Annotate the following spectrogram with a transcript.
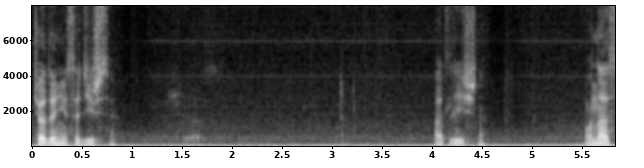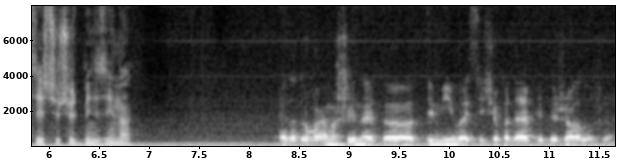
Чё ты не садишься? Сейчас. Отлично. У нас есть чуть-чуть бензина. Это другая машина, это дымилась еще когда я прибежал уже.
